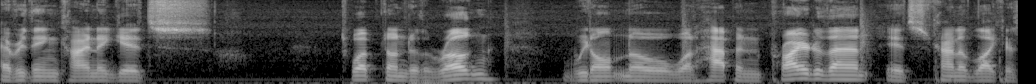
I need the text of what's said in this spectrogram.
Everything kind of gets swept under the rug. We don't know what happened prior to that. It's kind of like a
